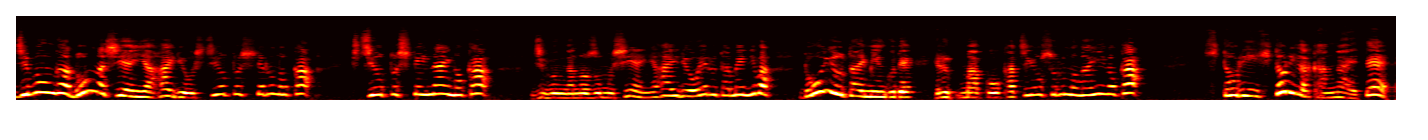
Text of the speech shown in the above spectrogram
自分がどんな支援や配慮を必要としてるのか必要としていないのか自分が望む支援や配慮を得るためにはどういうタイミングでヘルプマークを活用するのがいいのか一人一人が考えて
